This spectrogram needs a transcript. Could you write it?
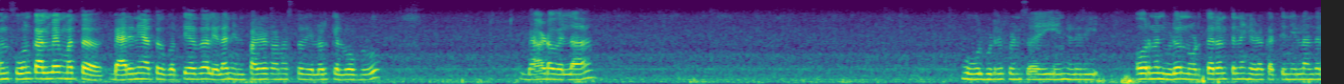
ಒಂದು ಫೋನ್ ಕಾಲ್ ಮ್ಯಾಗ ಮತ್ತು ಬೇರೆನೇ ಆಗ್ತದೆ ಗೊತ್ತೇ ಅದ ಅಲ್ಲೆಲ್ಲ ನೆನಪಾರ ಕಾಣಿಸ್ತದೆ ಎಲ್ಲರು ಕೆಲವೊಬ್ರು. ಬ್ಯಾಡ ಅವೆಲ್ಲ. ಹೋಗ್ಲಿ ಬಿಡ್ರಿ ಫ್ರೆಂಡ್ಸ್ ಏನು ಹೇಳಿರಿ? ಅವ್ರು ನನ್ನ ವಿಡಿಯೋ ನಾ ಹೇಳಕತ್ತೀನಿ. ಇಲ್ಲ ಅಂದ್ರೆ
